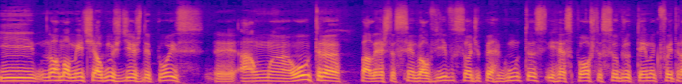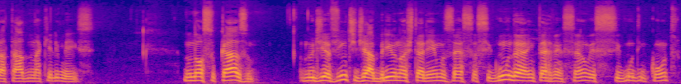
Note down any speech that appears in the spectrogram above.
e normalmente alguns dias depois é, há uma outra palestra sendo ao vivo só de perguntas e respostas sobre o tema que foi tratado naquele mês. No nosso caso, no dia 20 de abril, nós teremos essa segunda intervenção, esse segundo encontro,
